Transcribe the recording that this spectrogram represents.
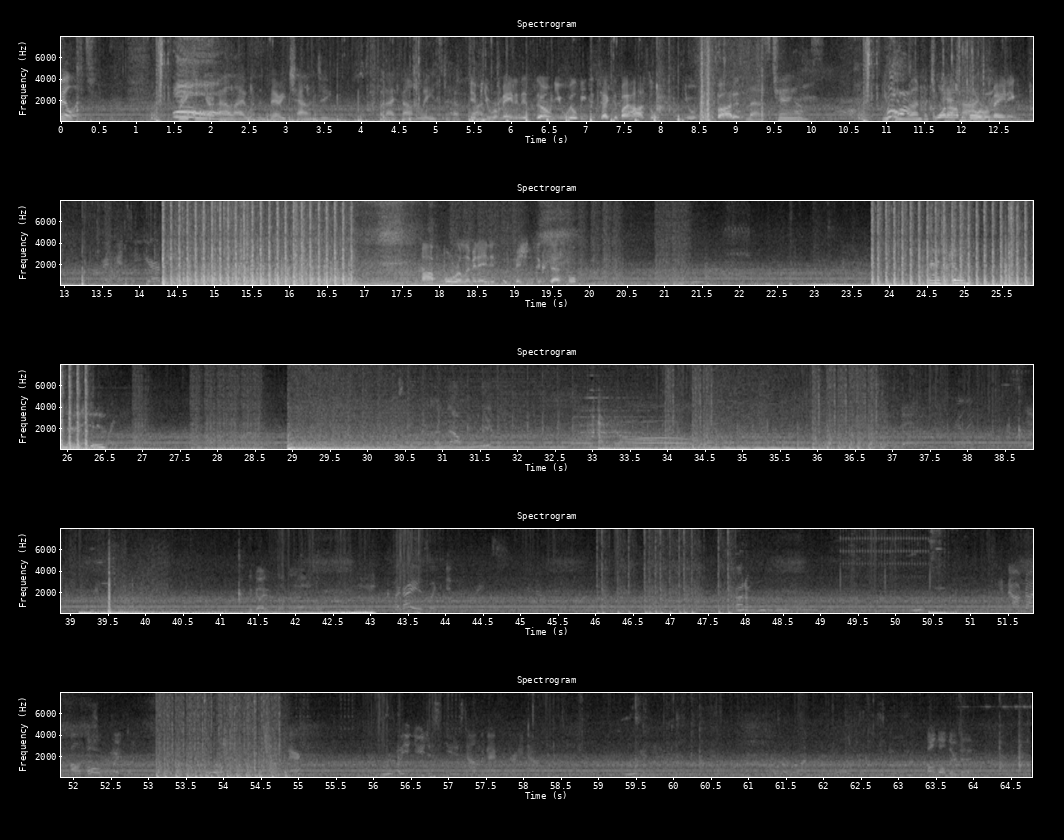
fill it. Breaking your ally wasn't very challenging, but I found ways to have fun. If you remain in this zone, you will be detected by hostiles. You have been spotted. Last chance. You can run, but you One can't on four hide. remaining. Alright, Fancy, you're Op 4 eliminated. Mission successful. No, they're dead.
